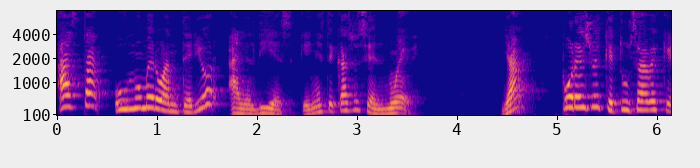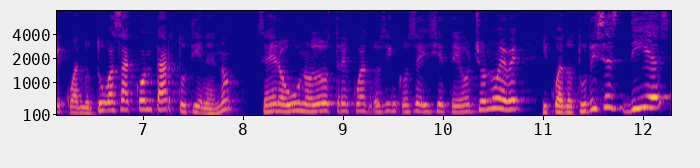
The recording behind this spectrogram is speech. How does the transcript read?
hasta un número anterior al 10, que en este caso es el 9. ¿Ya? Por eso es que tú sabes que cuando tú vas a contar, tú tienes, ¿no? 0, 1, 2, 3, 4, 5, 6, 7, 8, 9. Y cuando tú dices 10,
